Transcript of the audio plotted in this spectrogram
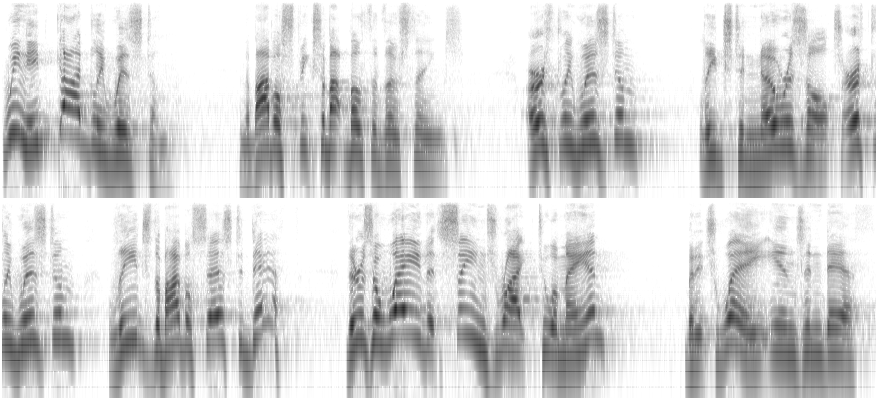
we need godly wisdom. And the Bible speaks about both of those things. Earthly wisdom leads to no results. Earthly wisdom leads, the Bible says, to death. There's a way that seems right to a man, but its way ends in death.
